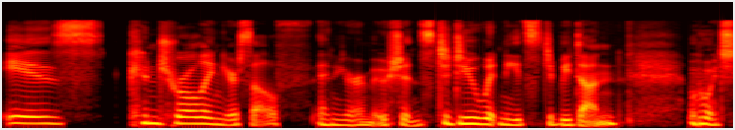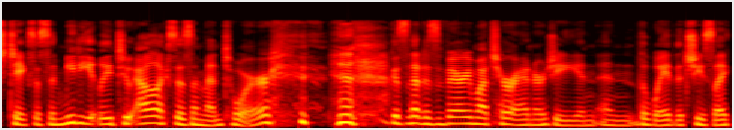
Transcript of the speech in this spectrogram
is controlling yourself and your emotions to do what needs to be done, which takes us immediately to Alex as a mentor, because that is very much her energy and, and the way that she's like,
